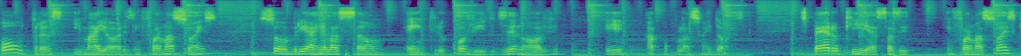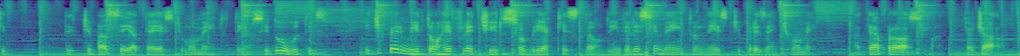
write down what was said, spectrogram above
outras e maiores informações sobre a relação entre o Covid-19 e a população idosa. Espero que essas informações que te passei até este momento tenham sido úteis e te permitam refletir sobre a questão do envelhecimento neste presente momento. Até a próxima. Tchau, tchau.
